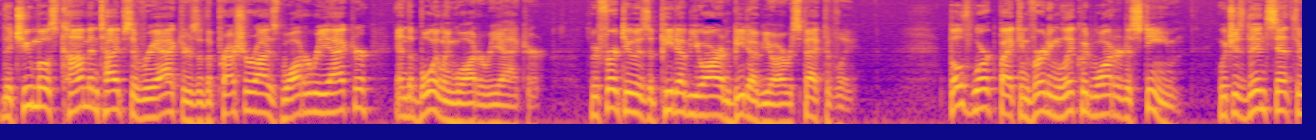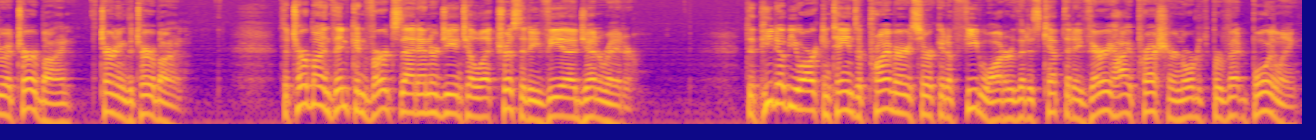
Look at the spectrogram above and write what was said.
the two most common types of reactors are the pressurized water reactor and the boiling water reactor, referred to as a PWR and BWR respectively. Both work by converting liquid water to steam, which is then sent through a turbine, turning the turbine. The turbine then converts that energy into electricity via a generator. The PWR contains a primary circuit of feed water that is kept at a very high pressure in order to prevent boiling,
